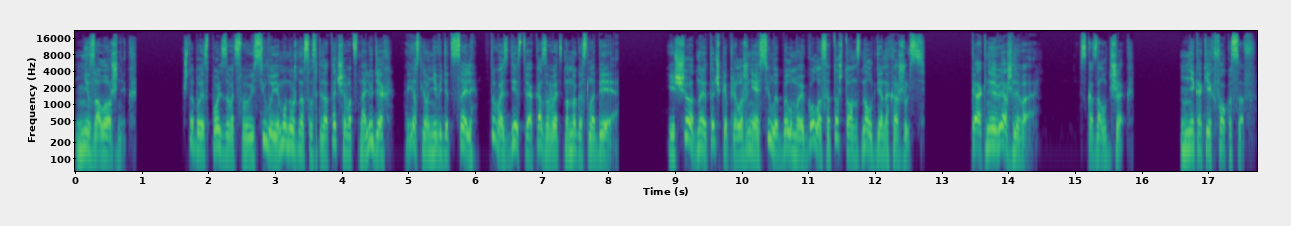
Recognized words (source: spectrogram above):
не заложник. Чтобы использовать свою силу, ему нужно сосредотачиваться на людях, а если он не видит цель, то воздействие оказывается намного слабее. Еще одной точкой приложения силы был мой голос и то, что он знал, где нахожусь. «Как невежливо!» — сказал Джек. «Никаких фокусов.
